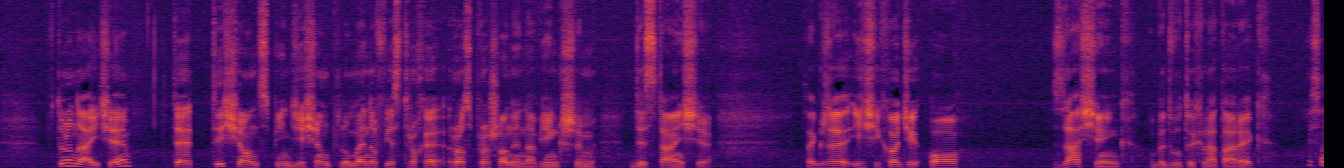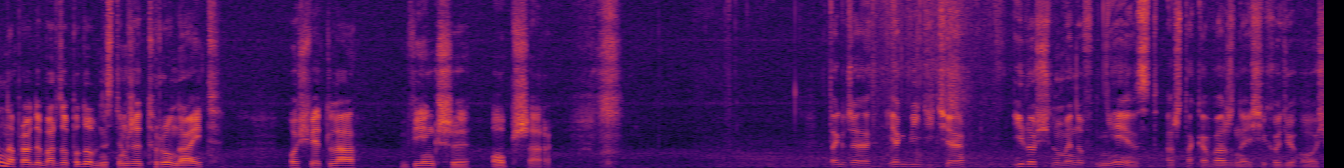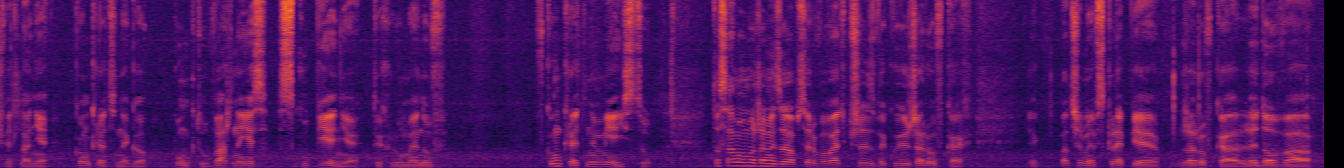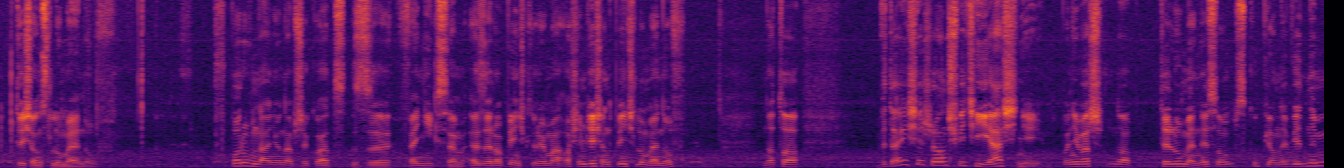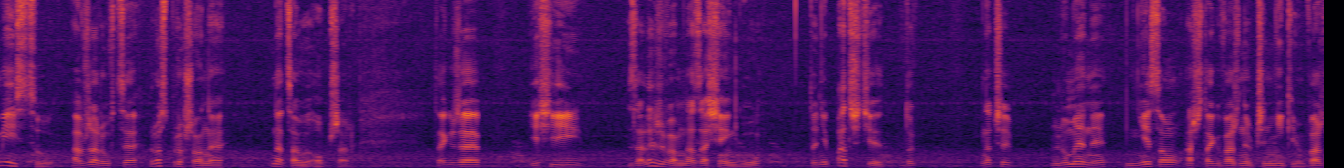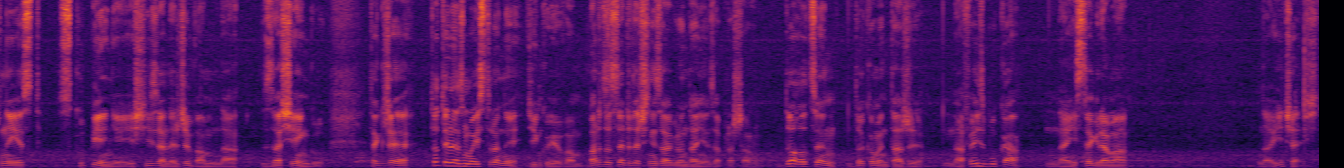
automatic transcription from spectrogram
W Trunajcie te 1050 lumenów jest trochę rozproszony na większym dystansie. Także jeśli chodzi o zasięg obydwu tych latarek, jest on naprawdę bardzo podobny, z tym, że True Night oświetla większy obszar. Także jak widzicie, ilość lumenów nie jest aż taka ważna, jeśli chodzi o oświetlanie konkretnego punktu. Ważne jest skupienie tych lumenów w konkretnym miejscu. To samo możemy zaobserwować przy zwykłych żarówkach. Jak patrzymy w sklepie, żarówka LEDowa 1000 lumenów. W porównaniu na przykład z Fenixem E05, który ma 85 lumenów, no to wydaje się, że on świeci jaśniej, ponieważ no, te lumeny są skupione w jednym miejscu, a w żarówce rozproszone na cały obszar. Także jeśli zależy Wam na zasięgu, to nie patrzcie do... Znaczy, lumeny nie są aż tak ważnym czynnikiem. Ważne jest skupienie, jeśli zależy Wam na zasięgu. Także to tyle z mojej strony. Dziękuję Wam bardzo serdecznie za oglądanie. Zapraszam do ocen, do komentarzy na Facebooka, na Instagrama. No i cześć.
